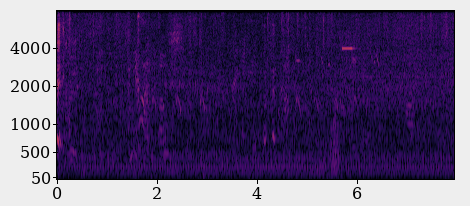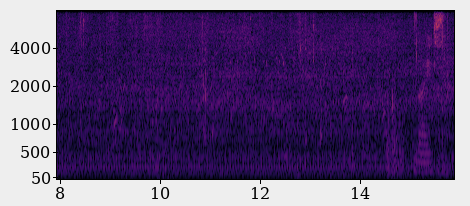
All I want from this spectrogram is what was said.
Okay. Nice.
